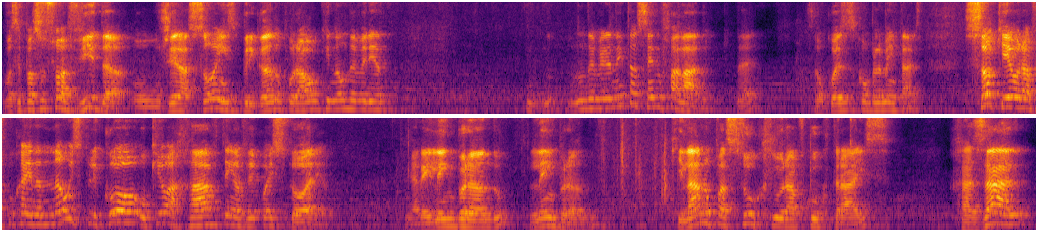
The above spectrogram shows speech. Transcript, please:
você passou sua vida ou gerações brigando por algo que não deveria não deveria nem estar sendo falado, né? São coisas complementares. Só que o Rav ainda não explicou o que o Ahav tem a ver com a história. Aí lembrando, lembrando que lá no Passuk que o Rav traz, Hazal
